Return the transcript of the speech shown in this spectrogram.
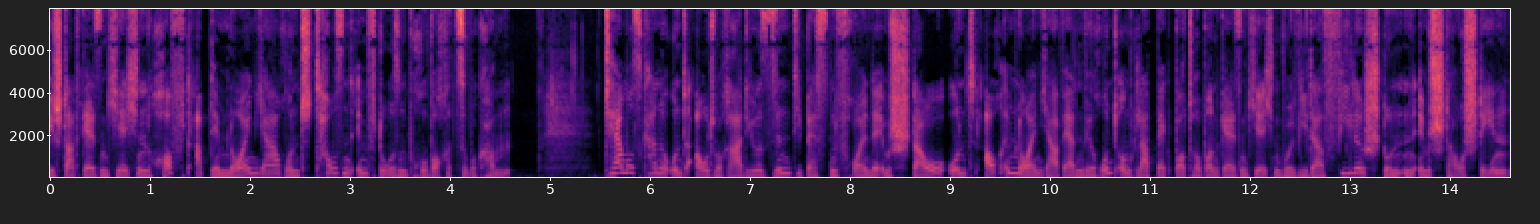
Die Stadt Gelsenkirchen hofft, ab dem neuen Jahr rund 1000 Impfdosen pro Woche zu bekommen. Thermoskanne und Autoradio sind die besten Freunde im Stau und auch im neuen Jahr werden wir rund um Gladbeck, Bottrop und Gelsenkirchen wohl wieder viele Stunden im Stau stehen.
